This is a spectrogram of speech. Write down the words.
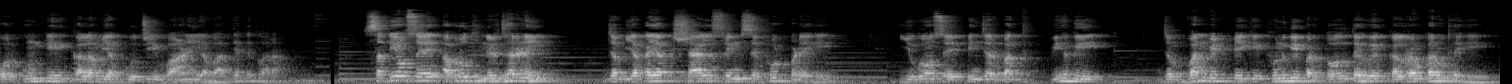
और उनकी कलम या कूची, वाणी या वाद्य के द्वारा। सदियों से अवरुद्ध निर्झरणी जब यकयक शैल श्रृंग से फूट पड़ेगी, युगों से पिंजरबद्ध विहगी, जब वन विट्टी की फुनगी पर तोलते हुए कलरव कर उठेगी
